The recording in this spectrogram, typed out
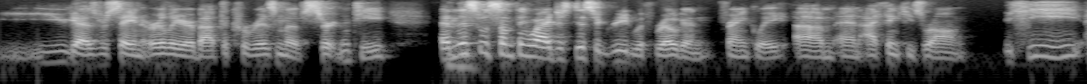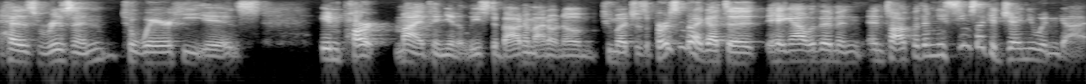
you guys were saying earlier about the charisma of certainty. And mm-hmm. this was something where I just disagreed with Rogan, frankly, um, and I think he's wrong. He has risen to where he is in part, my opinion, at least about him. I don't know him too much as a person, but I got to hang out with him and, and talk with him. And he seems like a genuine guy.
